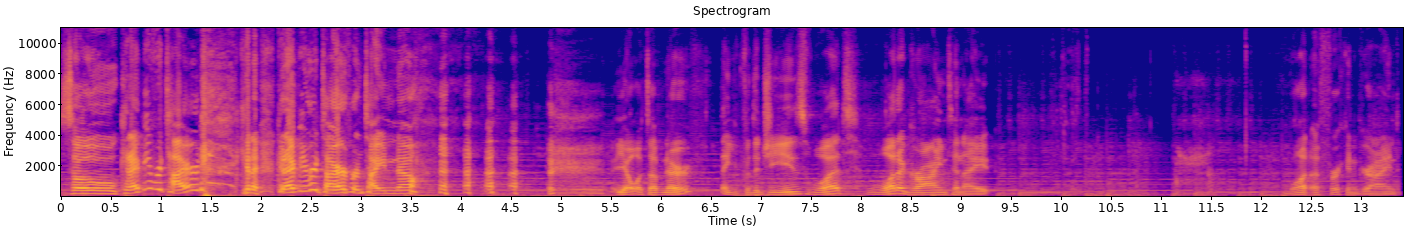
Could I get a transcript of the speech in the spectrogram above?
so can I be retired? can I can I be retired from Titan now? Yo, what's up, Nerf? Thank you for the G's. What what a grind tonight. What a freaking grind.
